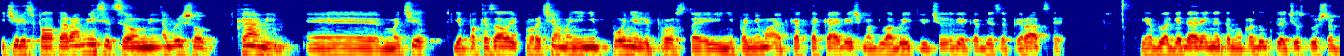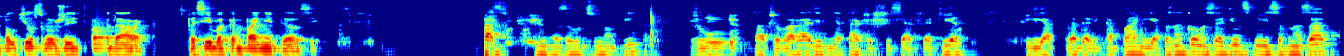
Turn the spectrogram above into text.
и через полтора месяца у меня вышел камень в моче. Я показал их врачам, они не поняли просто и не понимают, как такая вещь могла выйти у человека без операции. Я благодарен этому продукту, я чувствую, что получил свою жизнь в подарок. Спасибо компании TLC. Здравствуйте, меня зовут Семен Плин живу также в Араде, мне также 65 лет, и я благодарен компании. Я познакомился 11 месяцев назад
